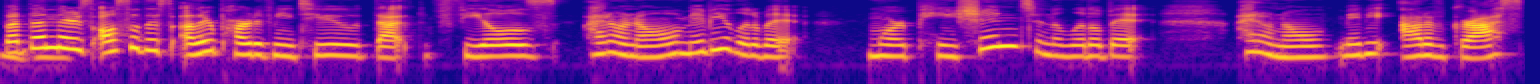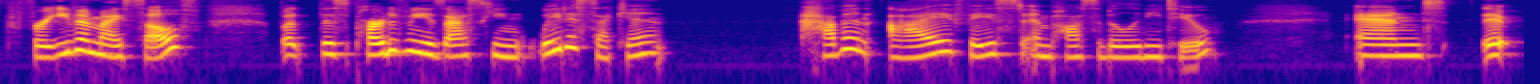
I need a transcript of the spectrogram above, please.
But mm-hmm. then there's also this other part of me too that feels, I don't know, maybe a little bit more patient and a little bit, I don't know, maybe out of grasp for even myself. But this part of me is asking, wait a second, haven't I faced impossibility too? And it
